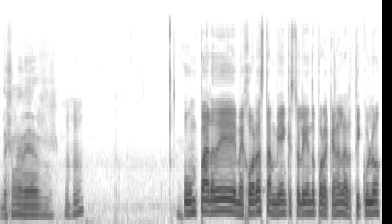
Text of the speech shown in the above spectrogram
déjame ver. Un par de mejoras también que estoy leyendo por acá en el artículo.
